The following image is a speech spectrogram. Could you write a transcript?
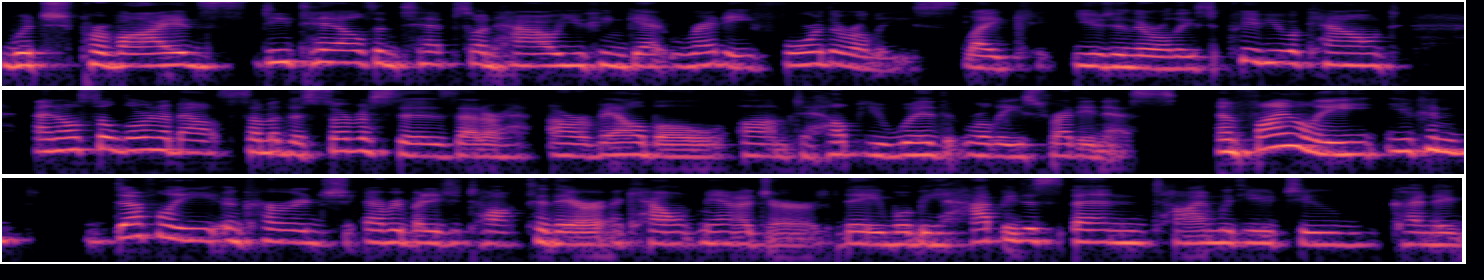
which provides details and tips on how you can get ready for the release, like using the release preview account, and also learn about some of the services that are, are available um, to help you with release readiness. And finally, you can definitely encourage everybody to talk to their account manager. They will be happy to spend time with you to kind of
